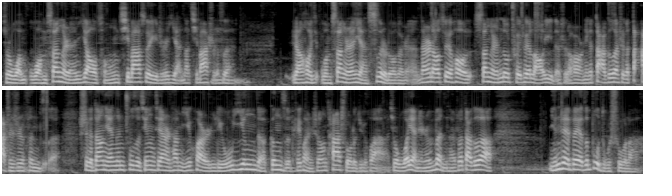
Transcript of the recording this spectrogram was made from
就是我我们三个人要从七八岁一直演到七八十岁。然后我们三个人演四十多个人，但是到最后三个人都垂垂老矣的时候，那个大哥是个大知识分子，是个当年跟朱自清先生他们一块留英的庚子赔款生。他说了句话，就是我演那人问他说：“大哥，您这辈子不读书了？”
